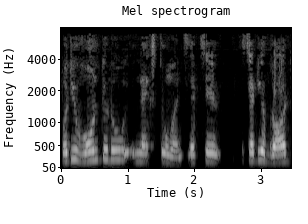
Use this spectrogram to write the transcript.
what you want to do in next two months. Let's say set your broad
